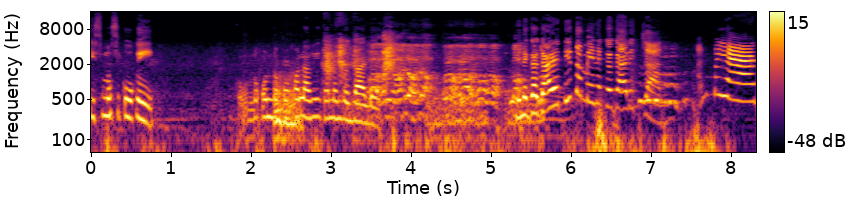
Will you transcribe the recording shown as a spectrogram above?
Kiss mo si Cookie. Kung loko-loko ka, lagi ka nagagalit. May nagagalit dito, may nagagalit dyan. Ano ba yan,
